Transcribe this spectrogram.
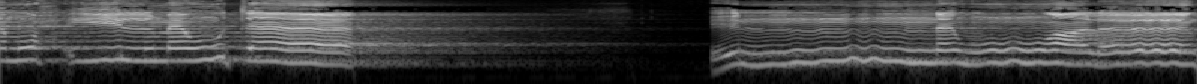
لمحيي الموتى. إنه على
